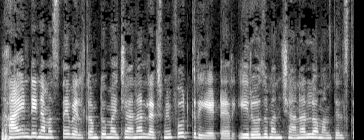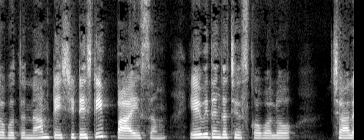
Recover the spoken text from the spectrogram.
హాయ్ అండి నమస్తే. Welcome to my channel Lakshmi food creator. ఈరోజు మన ఛానల్లో మనం తెలుసుకోబోతున్నాం టేస్టీ టేస్టీ పాయసం. ఏ విధంగా చేసుకోవాలో చాలా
